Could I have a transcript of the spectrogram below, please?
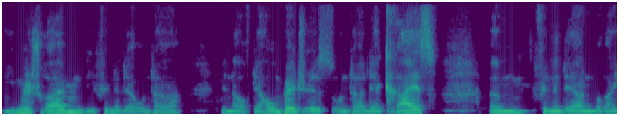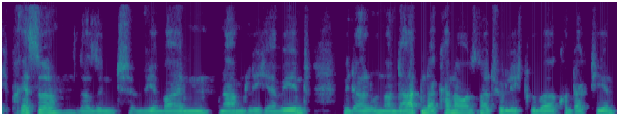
E-Mail schreiben, die findet er unter, wenn er auf der Homepage ist, unter der Kreis ähm, findet er einen Bereich Presse. Da sind wir beiden namentlich erwähnt mit all unseren Daten. Da kann er uns natürlich drüber kontaktieren.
